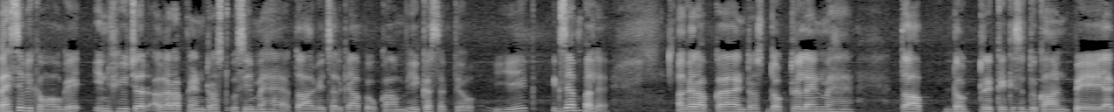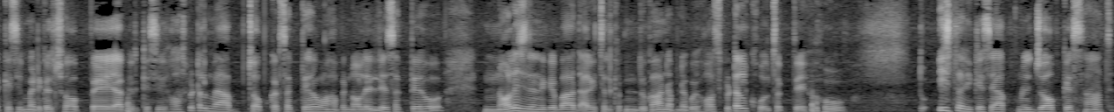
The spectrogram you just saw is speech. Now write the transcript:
पैसे भी कमाओगे। इन फ्यूचर अगर आपका इंटरेस्ट उसी में है तो आगे चल के आप वो काम भी कर सकते हो। ये एक एग्ज़ाम्पल है। अगर आपका इंटरेस्ट डॉक्टरी लाइन में है तो आप डॉक्टर के किसी दुकान पे या किसी मेडिकल शॉप पे या फिर किसी हॉस्पिटल में आप जॉब कर सकते हो, वहाँ पे नॉलेज ले सकते हो। नॉलेज लेने के बाद आगे चल के अपनी दुकान, अपने कोई हॉस्पिटल खोल सकते हो। तो इस तरीके से आप अपने जॉब के साथ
